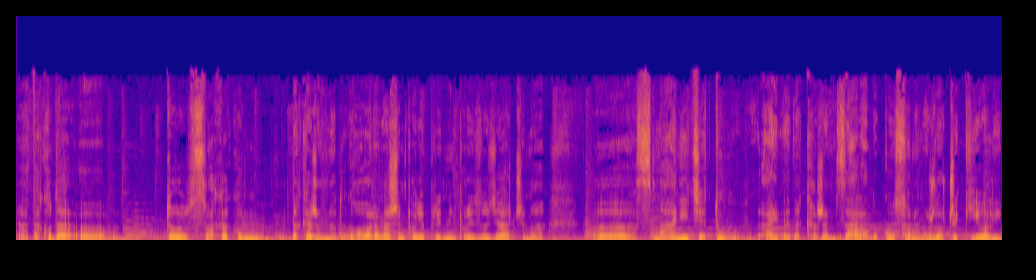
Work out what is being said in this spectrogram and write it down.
E, tako da e, to svakako, da kažem, ne odgovara našim poljoprivrednim proizvođačima, smanjit će tu, ajde da kažem, zaradu koju su oni možda očekivali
